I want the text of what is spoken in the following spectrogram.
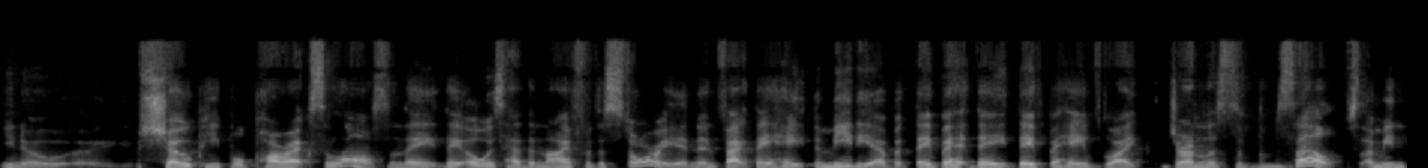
you know show people par excellence and they they always had the eye for the story. And in fact they hate the media but they be, they they've behaved like journalists of themselves. I mean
